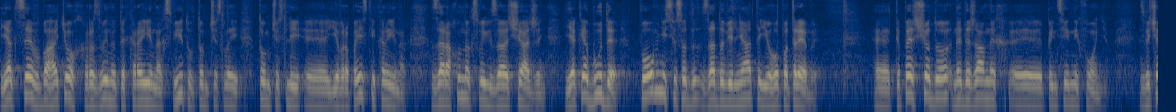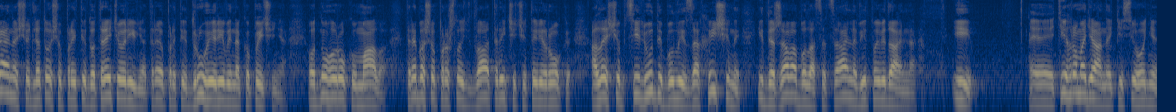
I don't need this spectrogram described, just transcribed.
як це в багатьох розвинутих країнах світу, в тому числі, в тому числі е, європейських країнах, за рахунок своїх заощаджень, яке буде повністю задовільняти його потреби. Е, Тепер щодо недержавних е, пенсійних фондів. Звичайно, що для того, щоб прийти до третього рівня, треба прийти другий рівень накопичення. Одного року мало. Треба, щоб пройшло 2, 3 чи 4 роки. Але щоб ці люди були захищені і держава була соціально відповідальна. І Ті громадяни, які сьогодні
